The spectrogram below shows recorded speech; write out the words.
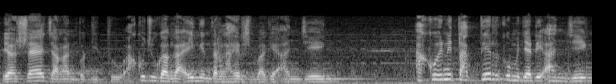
Ya Syekh jangan begitu. Aku juga nggak ingin terlahir sebagai anjing. Aku ini takdirku menjadi anjing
